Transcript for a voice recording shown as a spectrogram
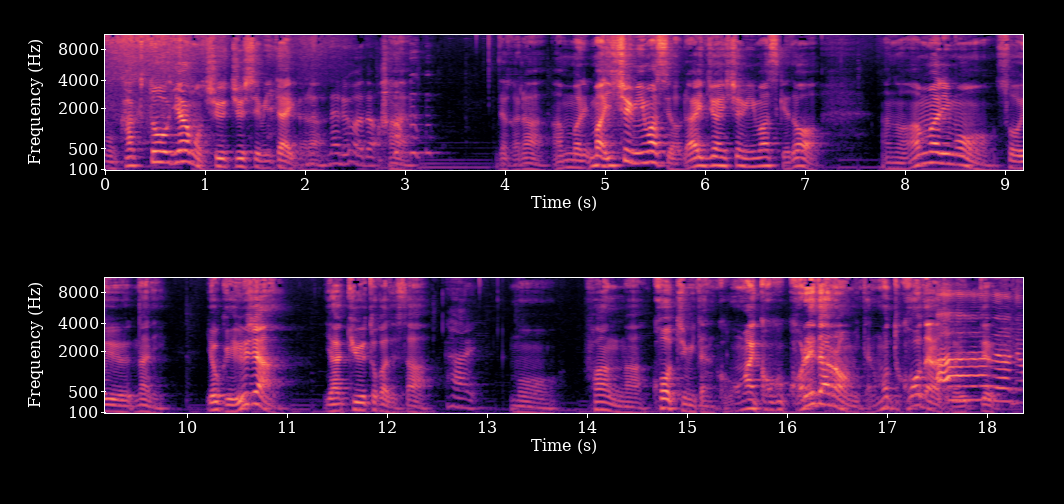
もう格闘技はもう集中してみたいから。なるほど。はい。だから、あんまり、まあ一緒に見ますよ。来人は一緒に見ますけど、あの、あんまりもう、そういう、何よくいるじゃん。野球とかでさ、はい。もう、ファンが、コーチみたいな、こお前こここれだろみたいな、もっとこうだよとか言ってる。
